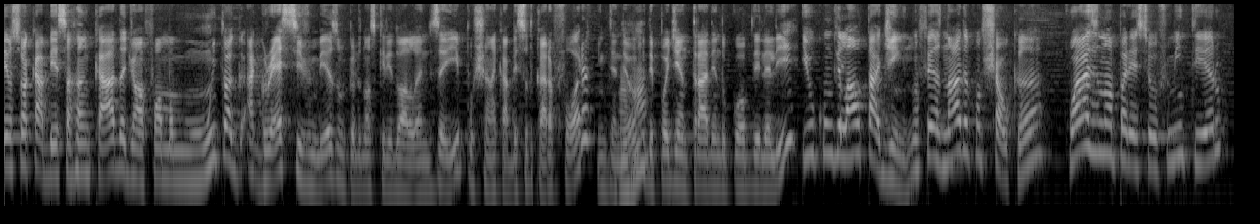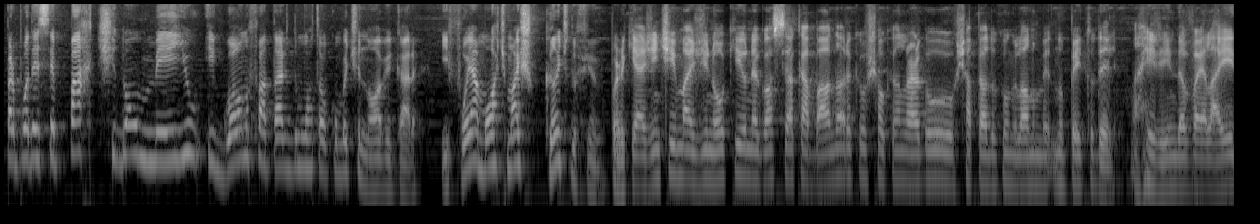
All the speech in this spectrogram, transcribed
teve sua cabeça arrancada de uma forma muito ag agressiva mesmo pelo nosso querido Alanis aí, puxando a cabeça do cara fora, entendeu? Uhum. Depois de entrar dentro do corpo dele ali. E o Kung Lao, tadinho, não fez nada contra o Shao Kahn, quase não apareceu o filme inteiro para poder ser partido ao meio, igual no Fatality do Mortal Kombat 9, cara. E foi a morte mais chocante do filme. Porque a gente imaginou que o negócio ia acabar na hora que o Shao Kahn larga o chapéu do Kung Lao no, no, peito dele. Aí ele ainda vai lá e,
